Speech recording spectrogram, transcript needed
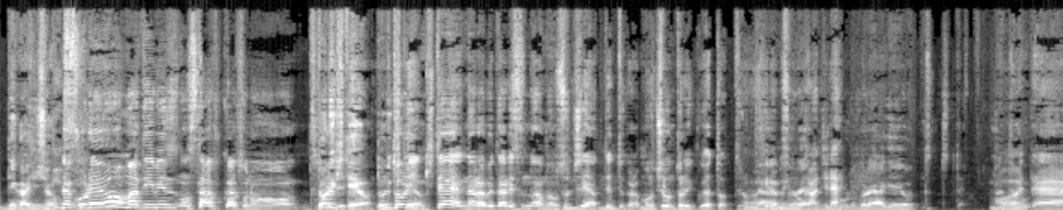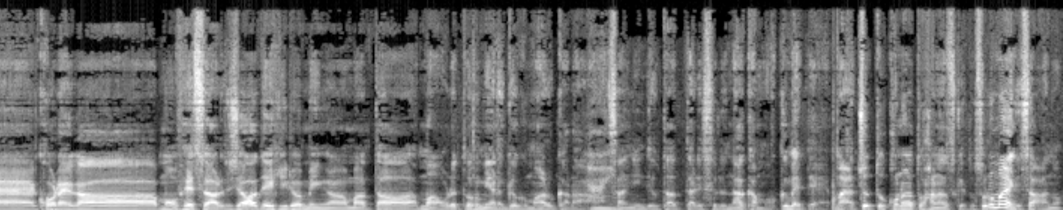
でかいでしょ？いいだからこれを、まあ、TBS のスタッフか、その、取り来てよ。取り来てよ。取りに来て、並べたりするのは、もうそっちでやってってから、もちろん取りに行くよと、っていうのがヒロミの感じね。こ。れこれあげようって言って。ここれが、もうフェスあるでしょ？で、ヒロミがまた、まあ、俺とフミヤの曲もあるから、はい。3人で歌ったりする中も含めて、まあ、ちょっとこの後話すけど、その前にさ、あの、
